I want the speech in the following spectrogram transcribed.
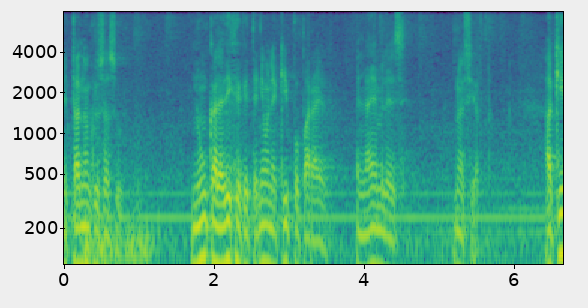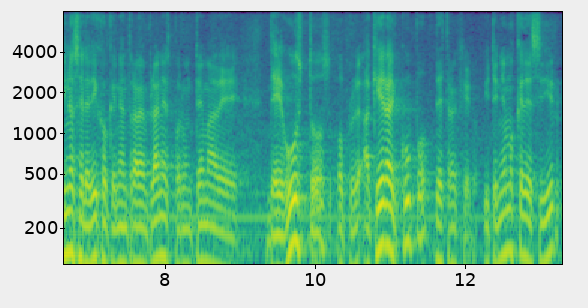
estando en Cruz Azul. Nunca le dije que tenía un equipo para él en la MLS. No es cierto. Aquí no se le dijo que no entraba en planes por un tema de, de gustos. O, aquí era el cupo de extranjero y teníamos que decidir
